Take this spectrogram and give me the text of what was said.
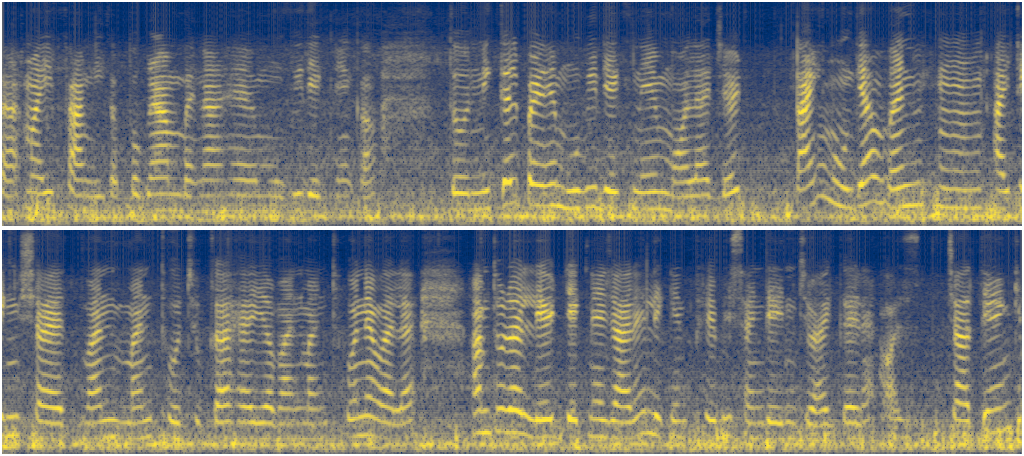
हमारी फैमिली का प्रोग्राम बना है मूवी देखने का। तो निकल पड़े मूवी देखने मौला जट। टाइम हो गया वन आई थिंक शायद वन मंथ हो चुका है या वन मंथ होने वाला है। हम थोड़ा लेट देखने जा रहे हैं, लेकिन फिर भी संडे इंजॉय करें और चाहते हैं कि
